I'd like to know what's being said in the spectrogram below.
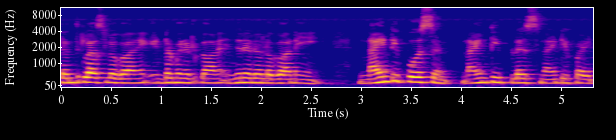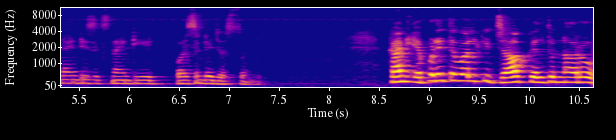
టెన్త్ క్లాస్లో కానీ ఇంటర్మీడియట్ కానీ ఇంజనీరింగ్లో కానీ ninety percent ninety plus ninety five ninety six ninety eight percentage వస్తుంది. కానీ ఎప్పుడైతే వాళ్ళకి జాబ్కి వెళ్తున్నారో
